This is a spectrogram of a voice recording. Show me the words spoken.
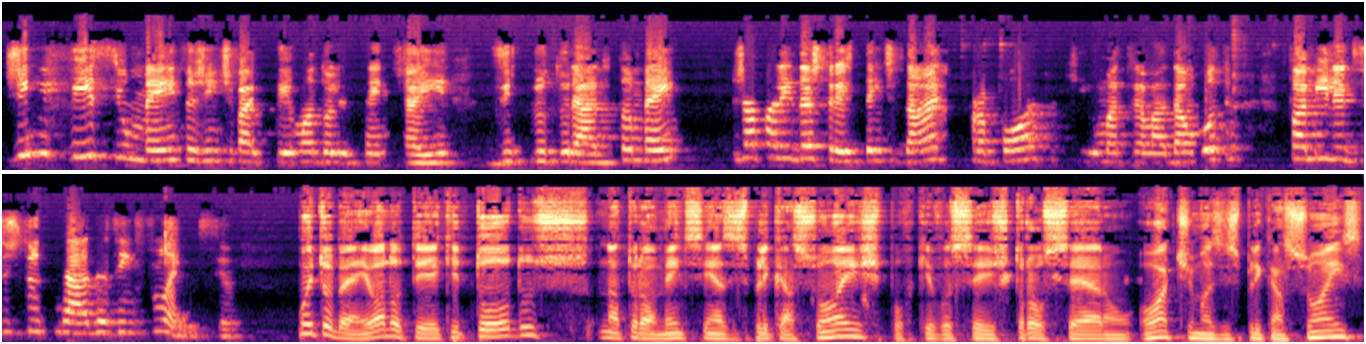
dificilmente a gente vai ter um adolescente aí desestruturado também. Já falei das três identidades, propósito, que uma atrelada à outra, família desestruturada e influência. Muito bem, eu anotei aqui todos, naturalmente sem as explicações, porque vocês trouxeram ótimas explicações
